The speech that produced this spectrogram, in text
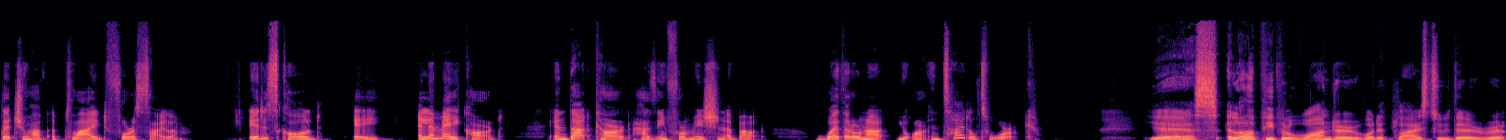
that you have applied for asylum. It is called a LMA card, and that card has information about whether or not you are entitled to work. Yes, a lot of people wonder what applies to their re-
